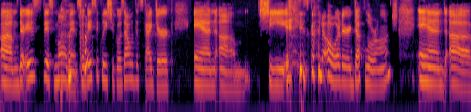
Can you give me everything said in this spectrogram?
Um, there is this moment. So basically, she goes out with this guy Dirk, and um, she is going to order duck l'orange, and uh,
